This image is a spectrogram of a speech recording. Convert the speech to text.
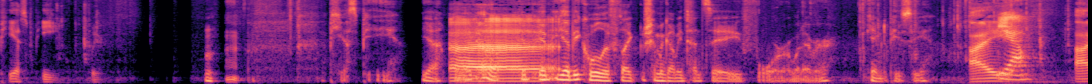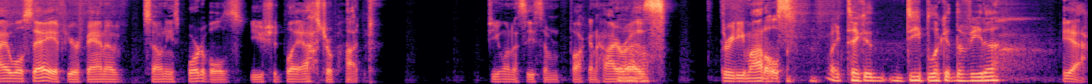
PSP. Weird. PSP. Yeah. Uh, I don't. It- it- yeah, it'd be cool if like Shin Megami Tensei 4 or whatever came to PC. I Yeah. I will say, if you're a fan of Sony's portables, you should play Astrobot. if you want to see some fucking high res 3D models, Like take a deep look at the Vita. yeah,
